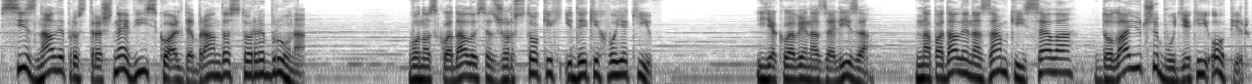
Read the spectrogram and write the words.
всі знали про страшне військо Альдебранда з Торребруна. Воно складалося з жорстоких і диких вояків. Як лавина заліза, нападали на замки й села, долаючи будь-який опір.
